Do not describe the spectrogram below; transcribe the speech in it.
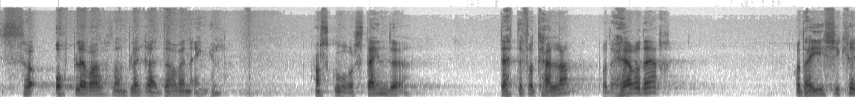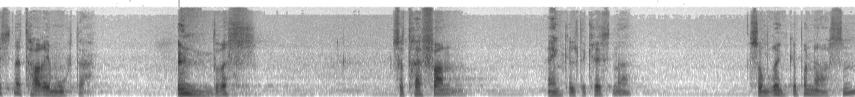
så opplever han at han ble reddet av en engel. Han skulle vært stein død. Dette forteller han både her og der. Og de ikke-kristne tar imot det. Undres. Så treffer han enkelte kristne som rynker på nesen,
